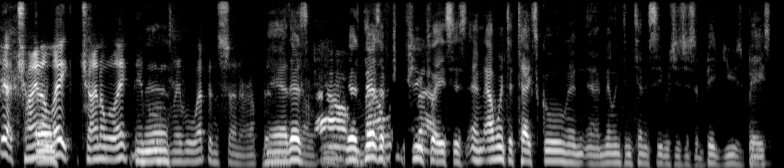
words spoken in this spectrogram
Yeah, China Oh. Lake, China Lake Naval, Yeah. Naval Weapons Center up in Yeah, there's- California. There's, there's a few wow. places, and I went to tech school in uh, Millington, Tennessee, which is just a big used base,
